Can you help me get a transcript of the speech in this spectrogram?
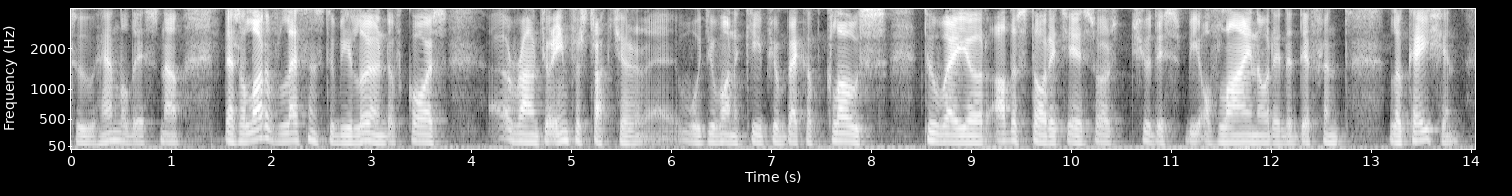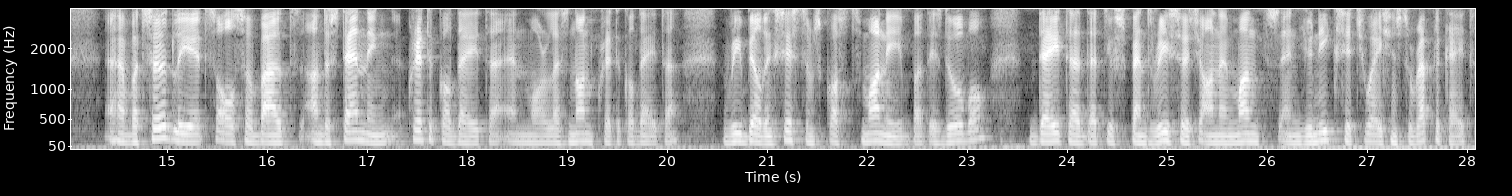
to handle this. Now, there's a lot of lessons to be learned. Of course, around your infrastructure? Uh, would you want to keep your backup close to where your other storage is, or should this be offline or in a different location? Uh, but certainly, it's also about understanding critical data and more or less non critical data. Rebuilding systems costs money but is doable. Data that you've spent research on in months and unique situations to replicate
